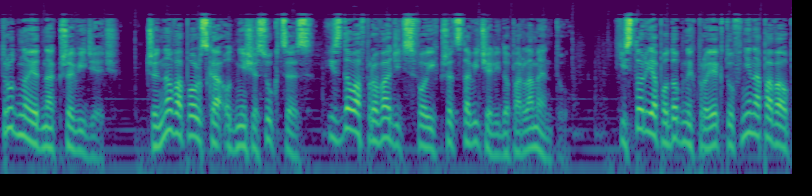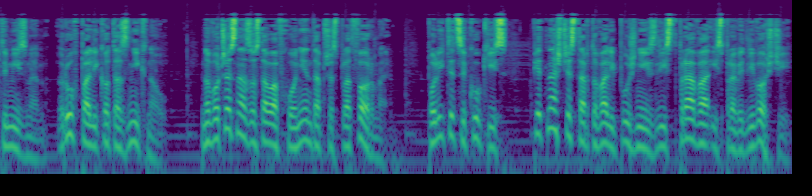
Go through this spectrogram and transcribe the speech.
Trudno jednak przewidzieć, czy Nowa Polska odniesie sukces i zdoła wprowadzić swoich przedstawicieli do parlamentu. Historia podobnych projektów nie napawa optymizmem. Ruch Palikota zniknął. Nowoczesna została wchłonięta przez Platformę. Politycy Kukiz 15 startowali później z list Prawa i Sprawiedliwości,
